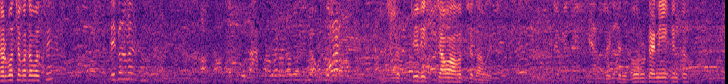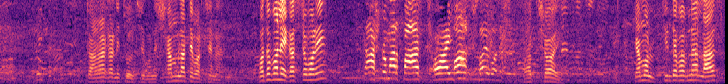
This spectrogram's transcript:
সর্বোচ্চ কত বলছে? একশো তিরিশ চাওয়া হচ্ছে দাম দেখছেন গরুটা নিয়ে কিন্তু টানাটানি চলছে মানে সামলাতে পারছে না। কত বলে কাস্টমারে কাস্টমার পাঁচ ছয় পাঁচ ছয় বলে। পাঁচ ছয়। কেমন চিন্তা ভাবনা লাস্ট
